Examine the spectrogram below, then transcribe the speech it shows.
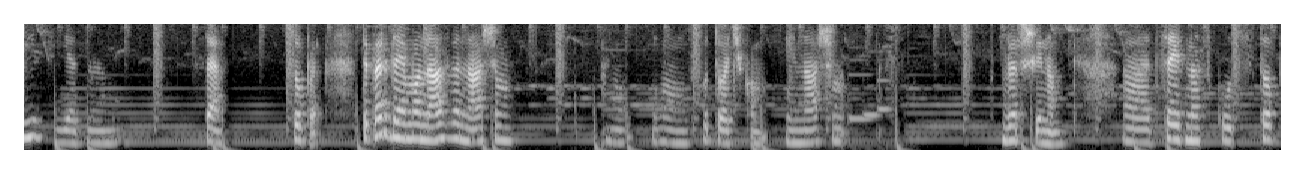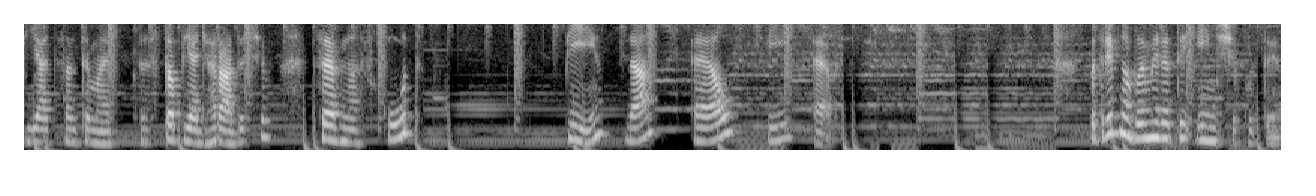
І з'єднуємо. Все. Супер. Тепер даємо назви нашим куточкам і нашим вершинам. Цей в нас кут 105 см, 105 градусів. Це в нас кут P, да? LPF. Потрібно виміряти інші кути.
